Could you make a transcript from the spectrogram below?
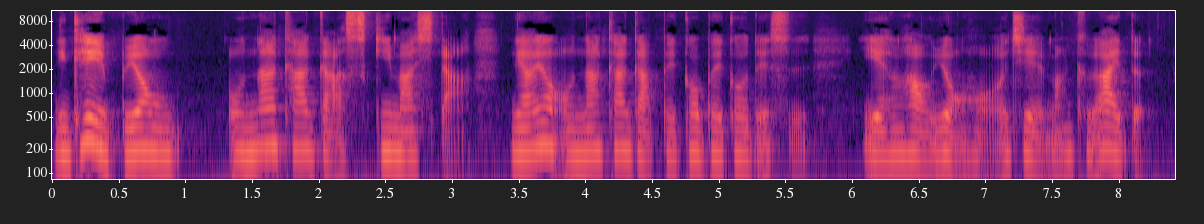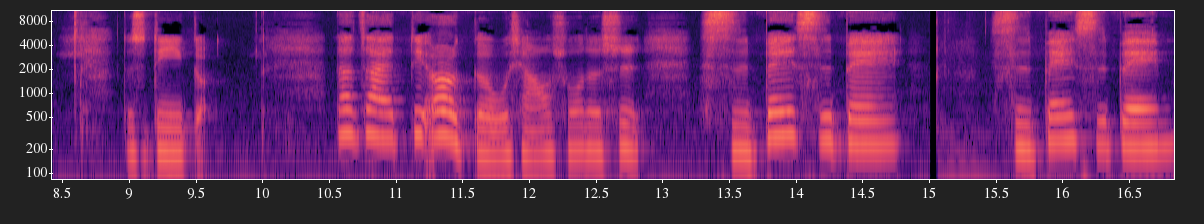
你可以不用。 お腹がすきました。你要用お腹がペコペコです，也很好用哦，而且蛮可爱的。这是第一个。那在第二个，我想要说的是すべすべ，すべすべ，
